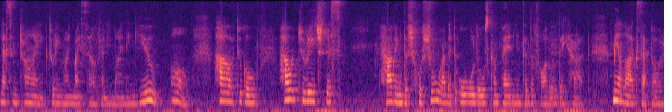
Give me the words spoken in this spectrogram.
lesson trying to remind myself and reminding you all how to go, how to reach this having the khushu' that all those companions and the followers they had. May Allah accept our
